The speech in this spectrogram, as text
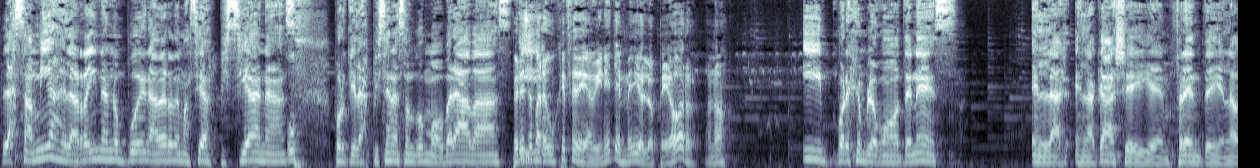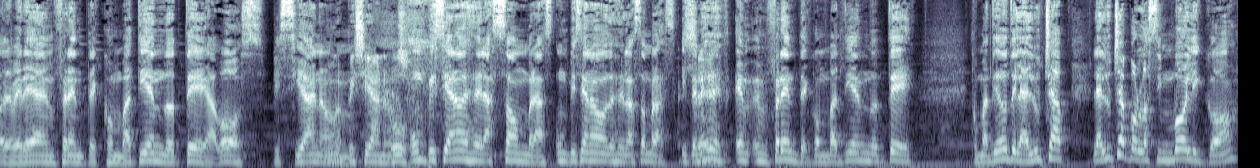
las amigas de la reina no pueden haber demasiadas piscianas, porque las piscianas son como bravas. Pero y, eso para un jefe de gabinete es medio lo peor, ¿o no? y, por ejemplo, cuando tenés en la, en la calle y enfrente y en la vereda de enfrente combatiéndote a vos, pisciano. Unos piscianos. Un pisciano desde las sombras, un pisciano desde las sombras. Y tenés Sí. des- en- enfrente combatiéndote, combatiéndote la lucha, la lucha por lo simbólico.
